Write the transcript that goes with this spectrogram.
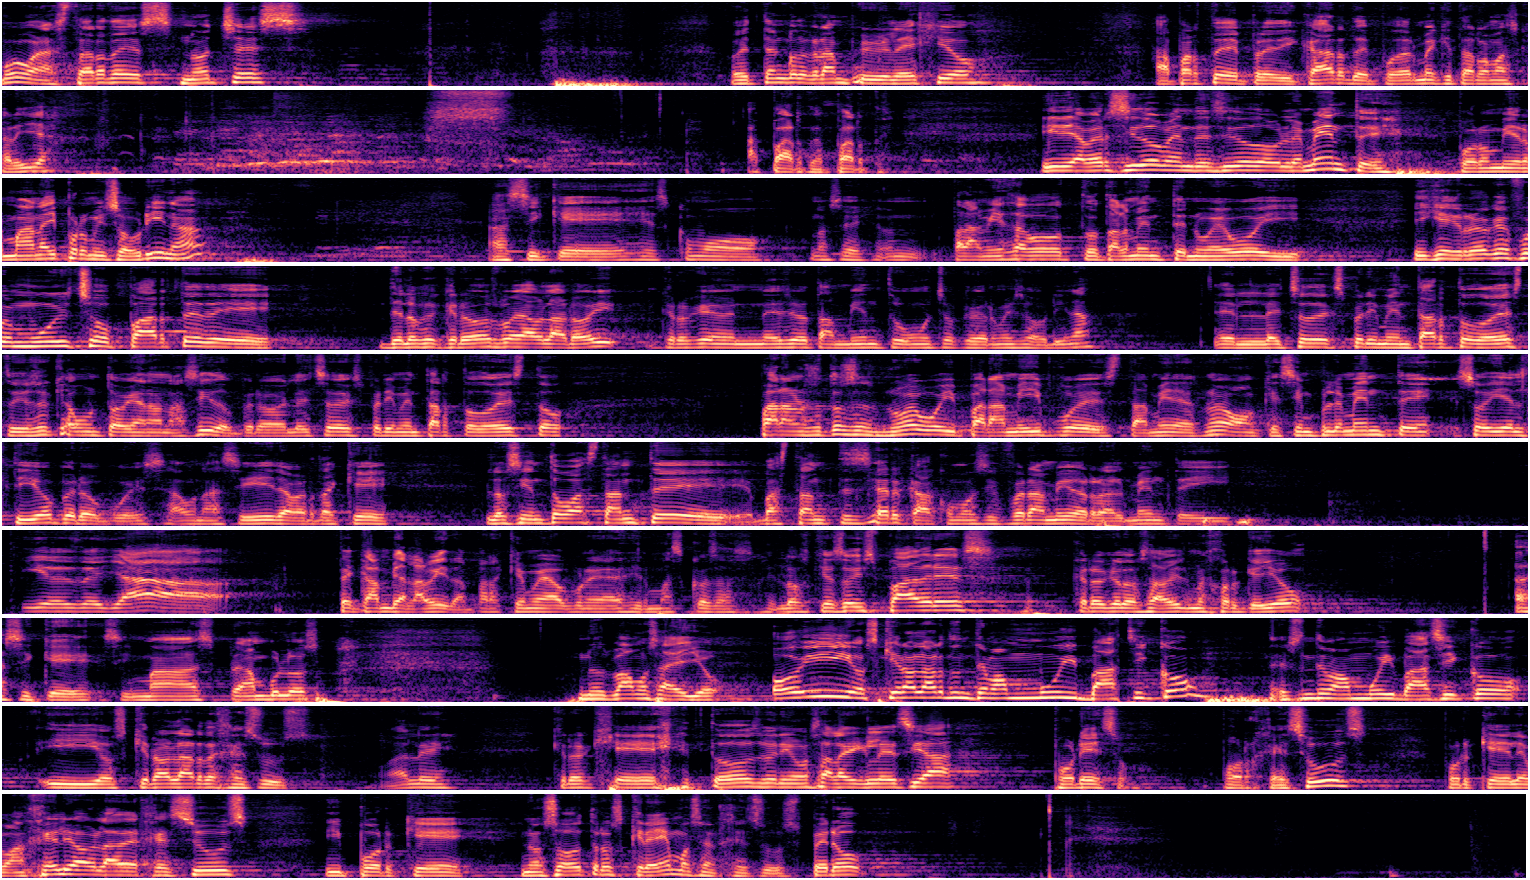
Muy buenas tardes, noches. Hoy tengo el gran privilegio, aparte de predicar, de poderme quitar la mascarilla. aparte, aparte. Y de haber sido bendecido doblemente por mi hermana y por mi sobrina. Así que es como, no sé, para mí es algo totalmente nuevo y, y que creo que fue mucho parte de, de lo que creo os voy a hablar hoy. Creo que en ello también tuvo mucho que ver mi sobrina el hecho de experimentar todo esto, y eso que aún todavía no ha nacido, pero el hecho de experimentar todo esto para nosotros es nuevo y para mí pues también es nuevo, aunque simplemente soy el tío, pero pues aún así la verdad que lo siento bastante, bastante cerca, como si fuera mío realmente y, y desde ya te cambia la vida, ¿para qué me voy a poner a decir más cosas? Los que sois padres creo que lo sabéis mejor que yo, así que sin más preámbulos, nos vamos a ello. Hoy os quiero hablar de un tema muy básico, es un tema muy básico y os quiero hablar de Jesús, ¿vale? Creo que todos venimos a la iglesia por eso, por Jesús, porque el Evangelio habla de Jesús y porque nosotros creemos en Jesús. Pero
